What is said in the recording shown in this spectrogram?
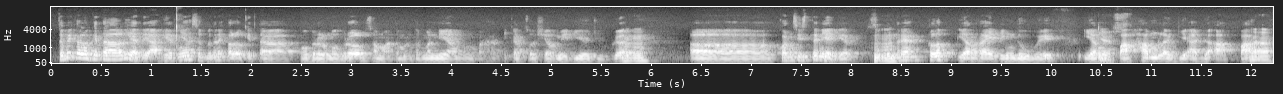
Tapi kalau kita lihat ya akhirnya sebenarnya kalau kita ngobrol-ngobrol sama teman-teman yang memperhatikan sosial media juga Mm-mm. eh, konsisten ya Ger. Sebenarnya klub yang riding the wave, yang Yes. paham lagi ada apa, Nah,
